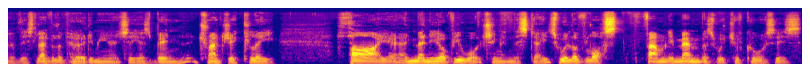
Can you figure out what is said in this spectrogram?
of this level of herd immunity, has been tragically high. And many of you watching in the States will have lost family members, which of course is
